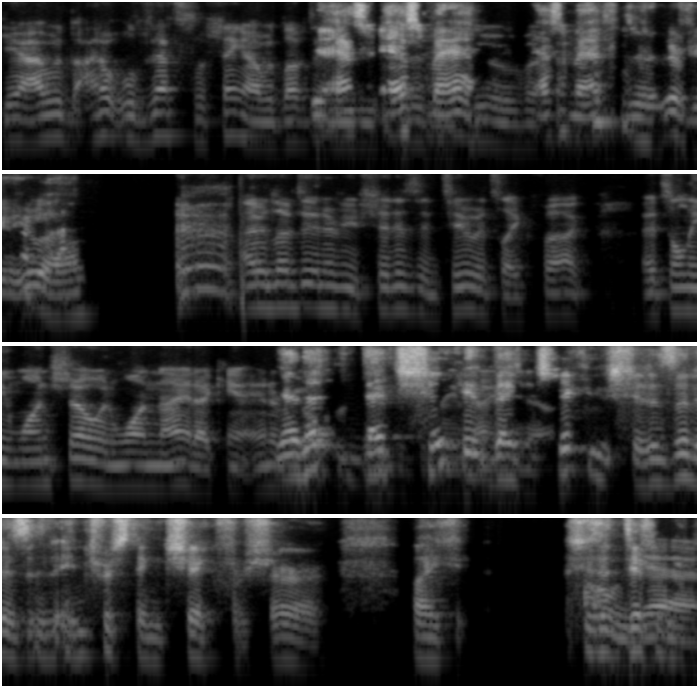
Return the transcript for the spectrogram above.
yeah. I would. I don't. Well, that's the thing. I would love to. Yeah, ask- ask Matt. Too, but- Ask Matt to do an interview. He will. I would love to interview Citizen too. It's like fuck. It's only one show in one night. I can't interview. Yeah, that that dudes in the chick night, that you know? chick in Citizen is an interesting chick for sure. Like she's Oh, a different. yeah.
